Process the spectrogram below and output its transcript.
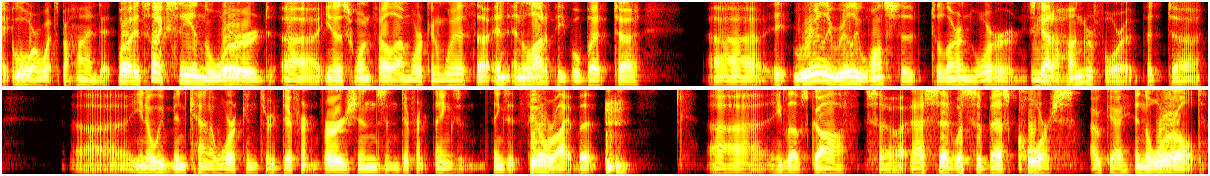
explore what's behind it. Well, it's like seeing the word. Uh, you know, this one fellow I'm working with, uh, and, and a lot of people, but uh, uh, it really, really wants to to learn the word. He's got a hunger for it, but uh, uh, you know, we've been kind of working through different versions and different things, things that feel right. But uh, he loves golf, so I said, "What's the best course Okay. in the world?"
